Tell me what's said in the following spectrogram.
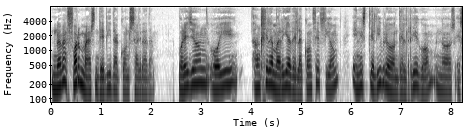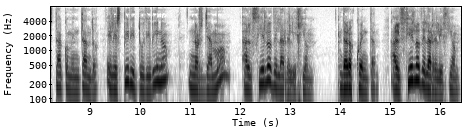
nuevas formas de vida consagrada. Por ello, hoy Ángela María de la Concepción, en este libro del riego, nos está comentando, el Espíritu Divino nos llamó al cielo de la religión. Daros cuenta, al cielo de la religión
